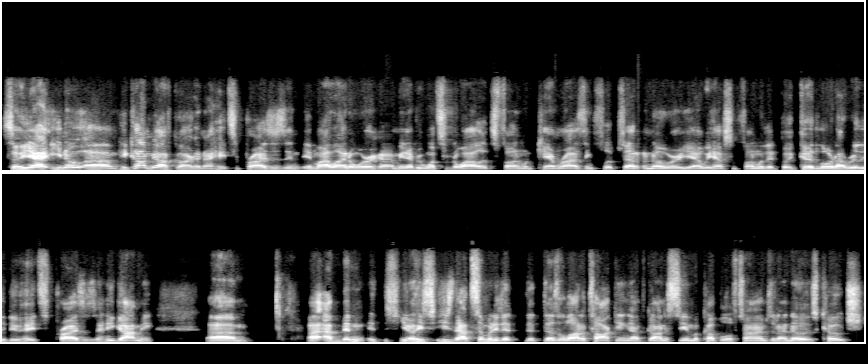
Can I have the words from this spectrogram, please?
so yeah, you know, um, he caught me off guard, and I hate surprises in, in my line of work. I mean, every once in a while it's fun when Cam Rising flips out of nowhere. Yeah, we have some fun with it, but good lord, I really do hate surprises, and he got me. Um, I, have been, you know, he's he's not somebody that that does a lot of talking. I've gone to see him a couple of times, and I know his coach.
